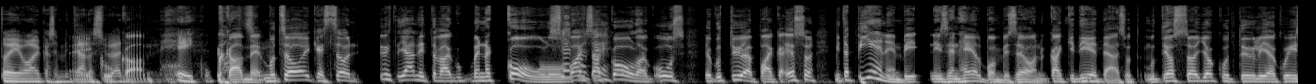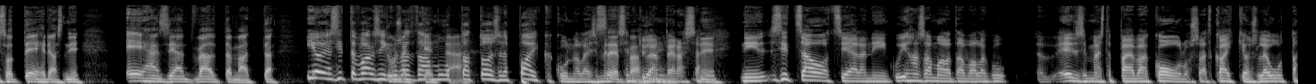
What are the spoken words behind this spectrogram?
Toi ei ole aikaisemmin täällä Ei syönyt. kukaan mene. Ei kukaan. Kukaan me, mutta se on oikeasti, se on yhtä jännittävää kuin mennä kouluun, Sepä vaihtaa se. koulua, kun uusi joku työpaikka. Jos on, mitä pienempi, niin sen helpompi se on. Kaikki tietää sut. Mutta jos se on joku tyyli, joku iso tehdas, niin eihän se nyt välttämättä. Joo, ja sitten varsinkin kun saatetaan ketään. muuttaa toiselle paikkakunnalle esimerkiksi Sepä, sen työn niin, perässä, niin. niin, niin sit sä oot siellä niin kuin ihan samalla tavalla kuin ensimmäistä päivää koulussa, että kaikki on sille uutta.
